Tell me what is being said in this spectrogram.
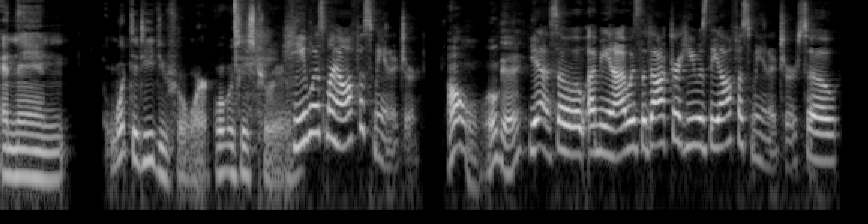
And then what did he do for work? What was his career? He was my office manager. Oh, okay. Yeah, so I mean, I was the doctor, he was the office manager. So,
